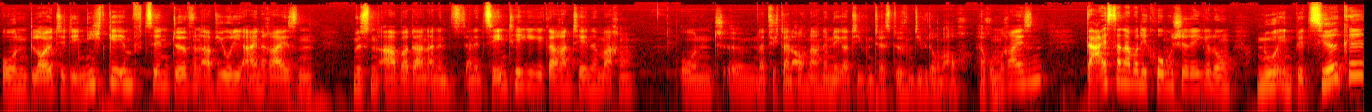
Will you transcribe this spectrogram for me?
Und Leute, die nicht geimpft sind, dürfen ab Juli einreisen, müssen aber dann eine, eine zehntägige Quarantäne machen. Und ähm, natürlich dann auch nach einem negativen Test dürfen die wiederum auch herumreisen. Da ist dann aber die komische Regelung, nur in Bezirke,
